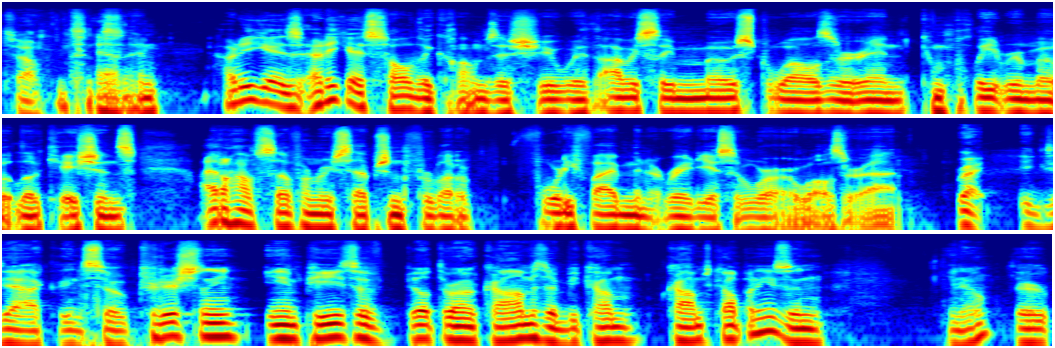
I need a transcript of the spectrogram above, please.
So It's Yeah. How do you guys how do you guys solve the comms issue with obviously most wells are in complete remote locations. I don't have cell phone reception for about a 45 minute radius of where our wells are at. Right, exactly. And so traditionally, E&Ps have built their own comms, have become comms companies, and you know they're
